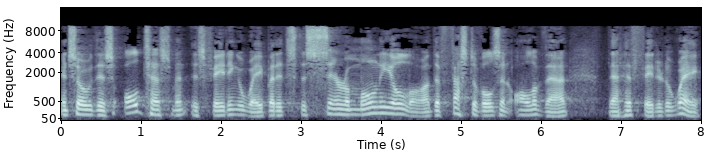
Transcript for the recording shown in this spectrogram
And so this Old Testament is fading away, but it's the ceremonial law, the festivals and all of that that have faded away.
